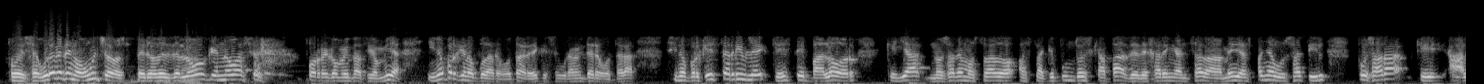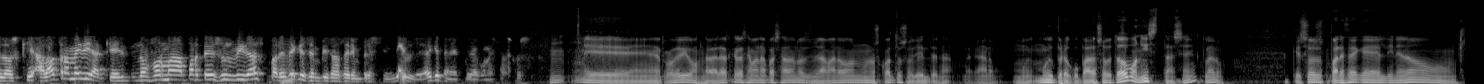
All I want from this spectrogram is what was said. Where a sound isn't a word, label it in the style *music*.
Pues seguro que tengo muchos, pero desde Ah. luego que no va a ser por recomendación mía. Y no porque no pueda rebotar, ¿eh? que seguramente rebotará, sino porque es terrible que este valor, que ya nos ha demostrado hasta qué punto es capaz de dejar enganchada a la media España bursátil, pues ahora que a los que a la otra media que no forma parte de sus vidas parece que se empieza a hacer imprescindible. Hay que tener cuidado con estas cosas. Mm, eh, Rodrigo, la verdad es que la semana pasada nos llamaron unos cuantos oyentes, claro, muy, muy preocupados, sobre todo bonistas, ¿eh? Claro. Que eso parece que el dinero...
